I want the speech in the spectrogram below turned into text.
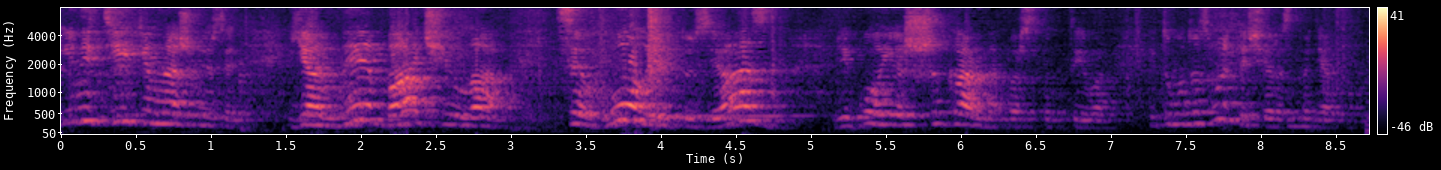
і не тільки в нашому університеті, я не бачила. Це голий ентузіазм, в якого є шикарна перспектива. І тому дозвольте ще раз подякувати.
